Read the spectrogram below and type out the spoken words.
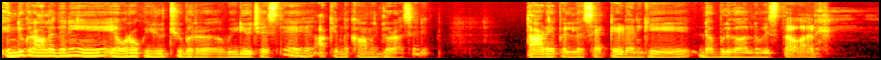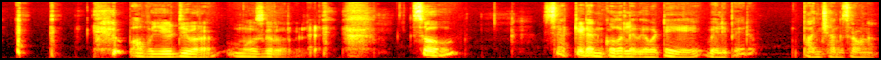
ఎందుకు రాలేదని ఎవరో ఒక యూట్యూబర్ వీడియో చేస్తే ఆ కింద కామెంట్లో రాశాడు. తాడేపల్లిలో సెట్ చేయడానికి డబ్బులు కావాలి నువ్వు ఇస్తావా అని. పాప యూట్యూబర్ మోసుగురు ఊరుకున్నాడు సో సెట్ చేయడానికి కుదరలేదు కాబట్టి వెళ్ళిపోయారు పంచాంగ శ్రవణం.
